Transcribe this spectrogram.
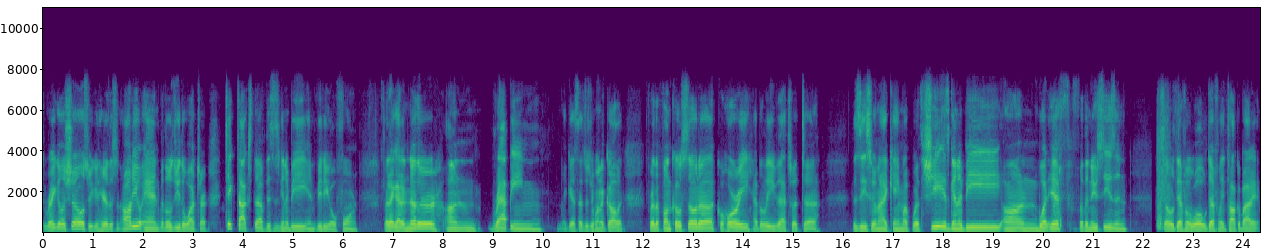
the regular show, so you can hear this in audio. And for those of you that watch our TikTok stuff, this is gonna be in video form. But I got another unwrapping, I guess that's what you want to call it for the Funko Soda Kohori. I believe that's what uh, the Zissou and I came up with. She is going to be on What If for the new season. So definitely, we'll definitely talk about it.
